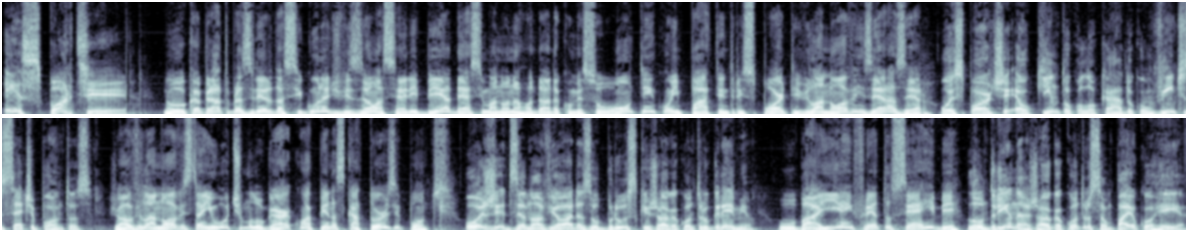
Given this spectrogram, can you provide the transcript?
Esporte. No Campeonato Brasileiro da Segunda Divisão, a Série B, a 19 rodada começou ontem com empate entre Esporte e Vila Nova em 0 a 0. O Esporte é o quinto colocado com 27 pontos. Já o Vila Nova está em último lugar com apenas 14 pontos. Hoje, 19 horas, o Brusque joga contra o Grêmio. O Bahia enfrenta o CRB. Londrina joga contra o Sampaio Correia.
